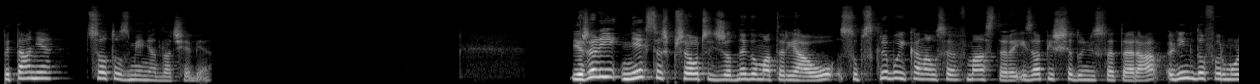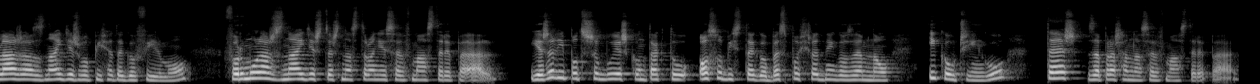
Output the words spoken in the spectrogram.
Pytanie, co to zmienia dla ciebie? Jeżeli nie chcesz przeoczyć żadnego materiału, subskrybuj kanał Selfmaster i zapisz się do newslettera. Link do formularza znajdziesz w opisie tego filmu. Formularz znajdziesz też na stronie selfmastery.pl. Jeżeli potrzebujesz kontaktu osobistego, bezpośredniego ze mną i coachingu, też zapraszam na selfmastery.pl.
